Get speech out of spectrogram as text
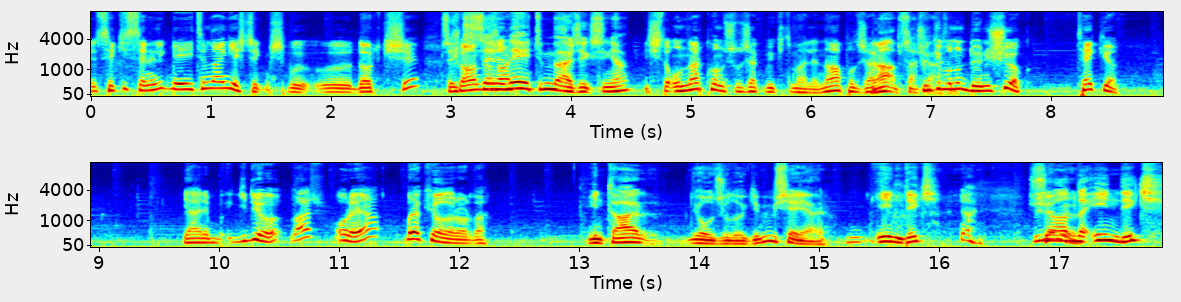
Ee, 8 senelik bir eğitimden geçecekmiş bu e, 4 kişi. 8 sene zaten ne eğitim vereceksin ya? işte onlar konuşulacak büyük ihtimalle. Ne yapılacak? Ne yapsak Çünkü abi? bunun dönüşü yok. Tek yön. Yani gidiyorlar oraya bırakıyorlar orada. İntihar yolculuğu gibi bir şey yani. İndik. Yani Şu anda indik.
